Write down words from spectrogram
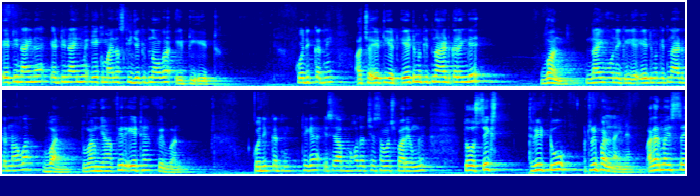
89 है। 89 में एक माइनस कीजिए, कितना होगा? 88 कोई दिक्कत नहीं। अच्छा 88 एट। में कितना ऐड करेंगे? वन। नाइन होने के लिए एट में कितना ऐड करना होगा? वन। तो वन यहाँ फिर एट है, फिर वन। कोई दिक्कत नहीं, ठीक है? इसे आप बहुत अच्छे समझ पा रहे होंगे। तो six three two triple nine है। अगर मैं इससे,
